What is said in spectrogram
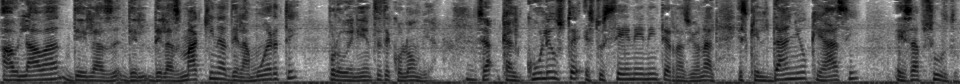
Hablaba de las, de, de las máquinas de la muerte provenientes de Colombia. O sea, calcule usted, esto es CNN Internacional, es que el daño que hace es absurdo.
